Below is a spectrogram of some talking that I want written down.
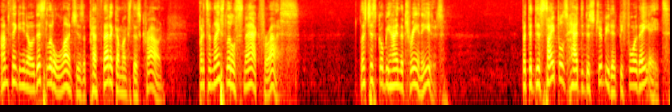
I'm thinking, you know, this little lunch is a pathetic amongst this crowd, but it's a nice little snack for us. Let's just go behind the tree and eat it. But the disciples had to distribute it before they ate.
